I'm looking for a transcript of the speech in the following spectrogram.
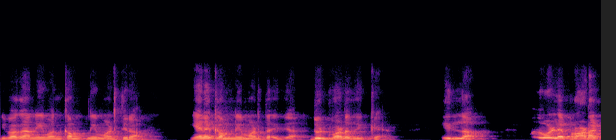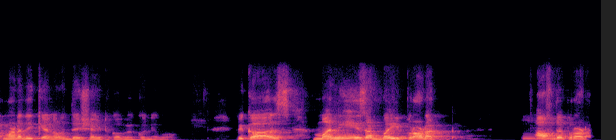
ಇವಾಗ ನೀವ್ ಒಂದ್ ಕಂಪ್ನಿ ಮಾಡ್ತೀರಾ? ಏನೇ ಕಂಪ್ನಿ ಮಾಡ್ತಾ ಇದೆಯಾ? ದುಡ್ಡು ಮಾಡೋದಿಕ್ಕೆ. ಇಲ್ಲ. ಒಂದು ಒಳ್ಳೆ ಪ್ರಾಡಕ್ಟ್ ಮಾಡೋದಿಕ್ಕೆ ಅನ್ನೋ ಉದ್ದೇಶ ಇಟ್ಕೋಬೇಕು ನೀವು. Because money a byproduct byproduct of the product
